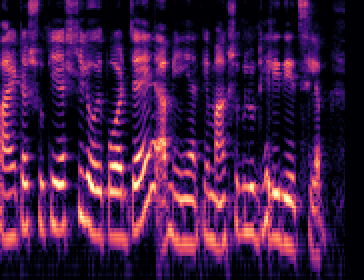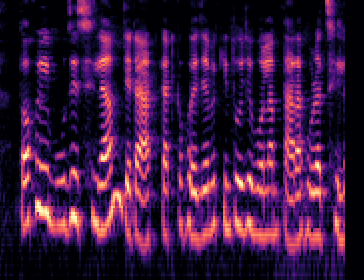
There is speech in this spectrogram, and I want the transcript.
পানিটা শুকিয়ে আসছিল, ওই পর্যায়ে আমি আর কি মাংসগুলো ঢেলে দিয়েছিলাম। তখনই বুঝেছিলাম যেটা আটকাটকা হয়ে যাবে, কিন্তু ওই যে বললাম, তাড়াহুড়া ছিল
